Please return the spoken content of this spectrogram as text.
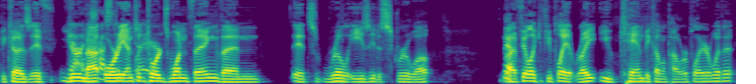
Because if you're a not oriented player. towards one thing, then it's real easy to screw up. But Yeah. I feel like if you play it right, you can become a power player with it.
